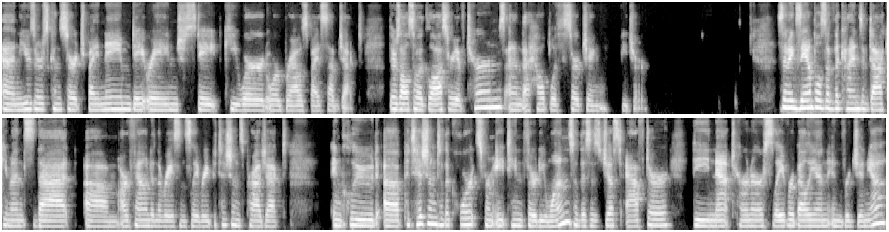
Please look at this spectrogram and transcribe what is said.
and users can search by name, date range, state, keyword, or browse by subject. There's also a glossary of terms and a help with searching feature. Some examples of the kinds of documents that um, are found in the Race and Slavery Petitions Project include a petition to the courts from 1831. So this is just after the Nat Turner slave rebellion in Virginia,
